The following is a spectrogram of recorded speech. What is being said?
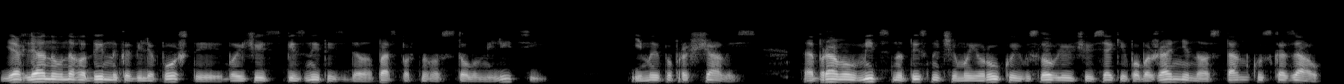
Я глянув на годинника біля пошти, боючись спізнитись до паспортного столу міліції, і ми попрощались. Абрамов, міцно тиснучи мою руку і висловлюючи всякі побажання, на останку сказав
